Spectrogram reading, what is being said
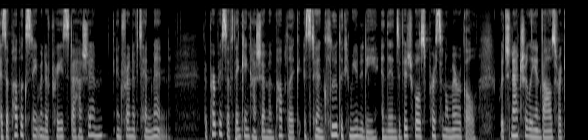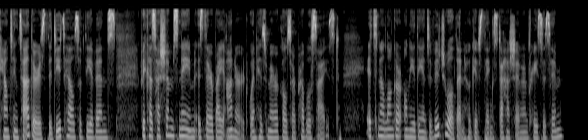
as a public statement of praise to Hashem in front of ten men. The purpose of thanking Hashem in public is to include the community in the individual's personal miracle, which naturally involves recounting to others the details of the events, because Hashem's name is thereby honored when his miracles are publicized. It's no longer only the individual then who gives thanks to Hashem and praises him,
